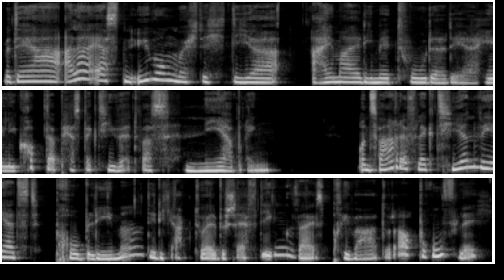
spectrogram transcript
Mit der allerersten Übung möchte ich dir einmal die Methode der Helikopterperspektive etwas näher bringen. Und zwar reflektieren wir jetzt Probleme, die dich aktuell beschäftigen, sei es privat oder auch beruflich,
